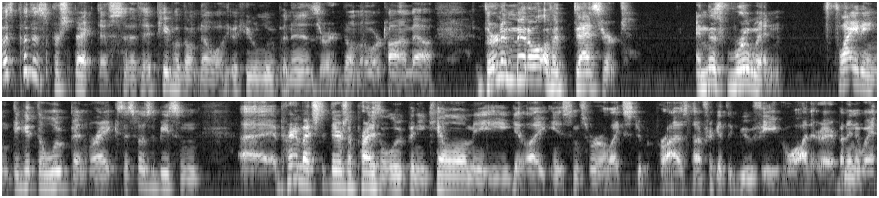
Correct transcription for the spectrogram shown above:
let's put this in perspective so if, people don't know who Lupin is or don't know what we're talking about. They're in the middle of a desert in this ruin fighting to get the Lupin, right? Because it's supposed to be some. Uh, pretty much, there's a prize loop and You kill him, you, you get like some sort of like stupid prize. I forget the goofy why they're there, but anyway,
